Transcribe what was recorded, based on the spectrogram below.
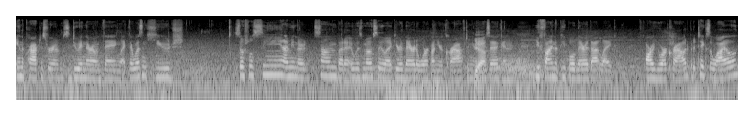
in the practice rooms doing their own thing. Like there wasn't huge social scene. I mean, there's some, but it was mostly like you're there to work on your craft and your Yeah. music, and you find the people there that like are your crowd. But it takes a while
